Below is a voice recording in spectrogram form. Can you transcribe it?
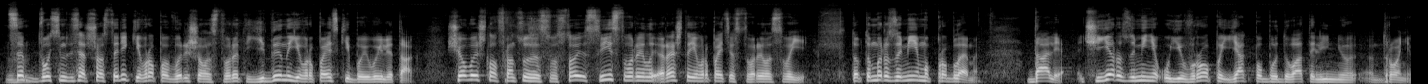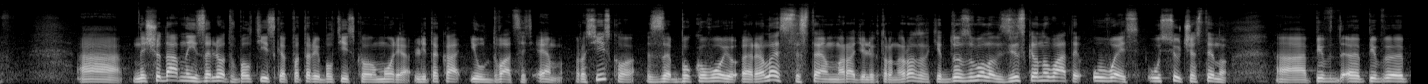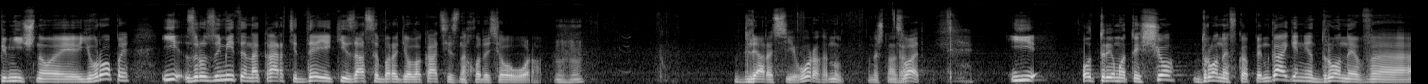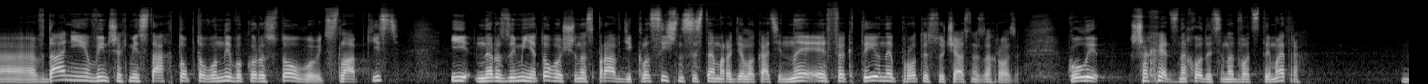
Це 86 рік Європа вирішила створити єдиний європейський бойовий літак. Що вийшло? Французи св- свій створили, решта європейців створили свої. Тобто ми розуміємо проблеми. Далі, чи є розуміння у Європи, як побудувати лінію дронів? Нещодавний зальот в Балтійській акваторії Балтійського моря літака Іл-20М російського з боковою РЛС системами радіоелектронної розвитки дозволив зісканувати увесь усю частину пів, е, пів, е, північної Європи і зрозуміти на карті, де які засоби радіолокації знаходяться у ворога. Для Росії ворога, ну вони ж називають. І отримати що? Дрони в Копенгагені, дрони в, е, в Данії, в інших містах. Тобто вони використовують слабкість і нерозуміння того, що насправді класична система радіолокації неефективна проти сучасної загрози. Коли шахет знаходиться на 20 метрах,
